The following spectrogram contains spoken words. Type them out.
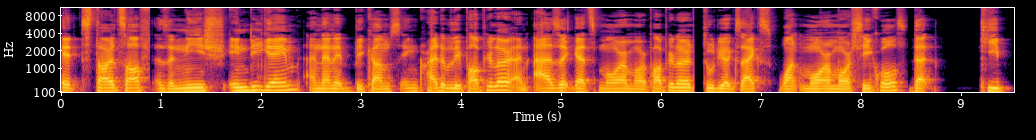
It starts off as a niche indie game and then it becomes incredibly popular. And as it gets more and more popular, studio execs want more and more sequels that keep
